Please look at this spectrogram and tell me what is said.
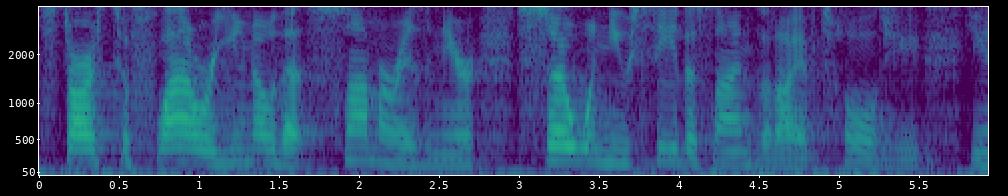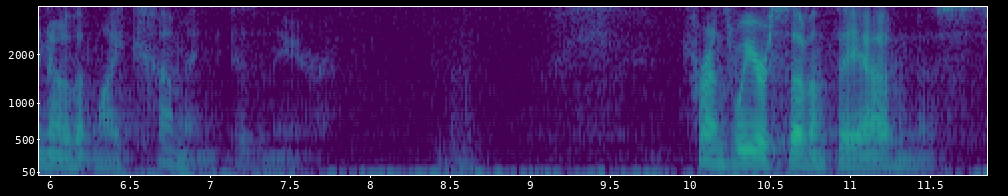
starts to flower, you know that summer is near. So when you see the signs that I have told you, you know that my coming is near. Friends, we are Seventh day Adventists.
